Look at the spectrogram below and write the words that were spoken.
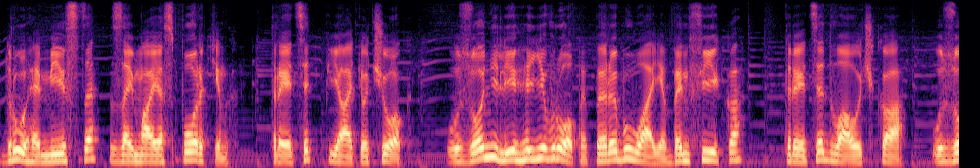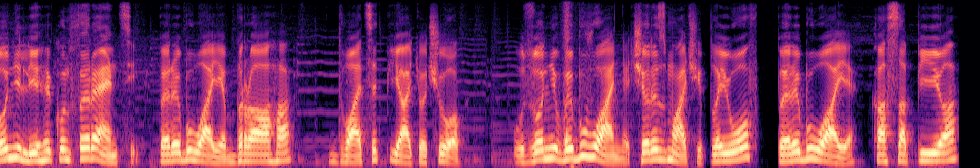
Друге місце займає Спортінг 35 очок. У зоні Ліги Європи перебуває Бенфіка 32 очка. У зоні Ліги конференцій перебуває Брага 25 очок. У зоні вибування через матчі плей-офф перебуває Касапіа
